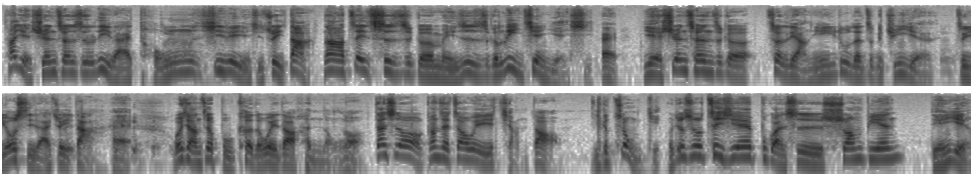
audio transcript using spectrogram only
他也宣称是历来同系列演习最大。那这次这个美日这个利剑演习，哎，也宣称这个这两年一度的这个军演，这有史以来最大。哎，我想这补课的味道很浓哦。但是哦，刚才赵薇也讲到一个重点，我就是说这些不管是双边联演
